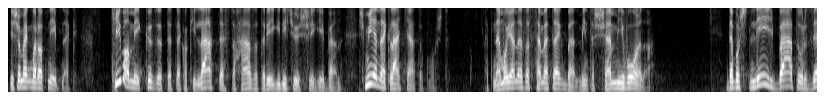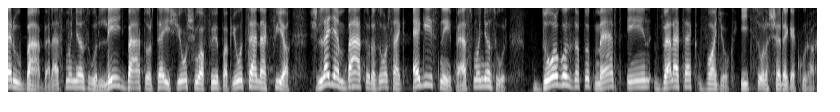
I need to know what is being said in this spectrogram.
és a megmaradt népnek. Ki van még közöttetek, aki látta ezt a házat a régi dicsőségében? És milyennek látjátok most? Hát nem olyan ez a szemetekben, mint a semmi volna? De most légy bátor Zerubábel, ezt mondja az Úr, légy bátor te is, Jósua főpap, Jócának fia, és legyen bátor az ország egész népe, ezt mondja az Úr. Dolgozzatok, mert én veletek vagyok, így szól a seregek ura.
